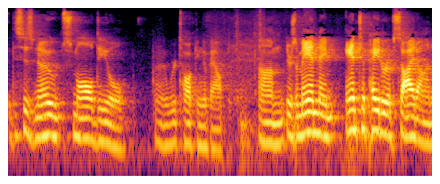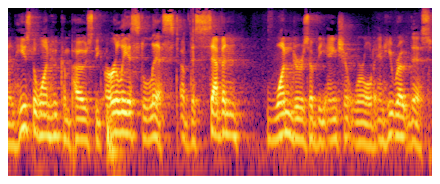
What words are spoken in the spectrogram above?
This is no small deal uh, we're talking about. Um, there's a man named Antipater of Sidon, and he's the one who composed the earliest list of the seven wonders of the ancient world. And he wrote this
